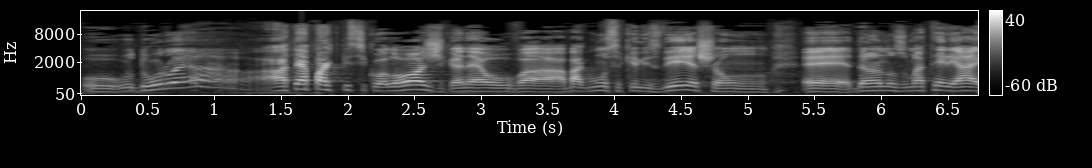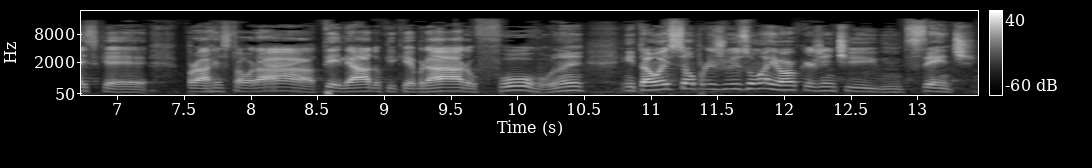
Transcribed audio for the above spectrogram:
o, o, duro é a, até a parte psicológica, né? O, a bagunça que eles deixam, é, danos materiais que é para restaurar telhado que quebraram, forro, né? Então esse é um prejuízo maior que a gente sente.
